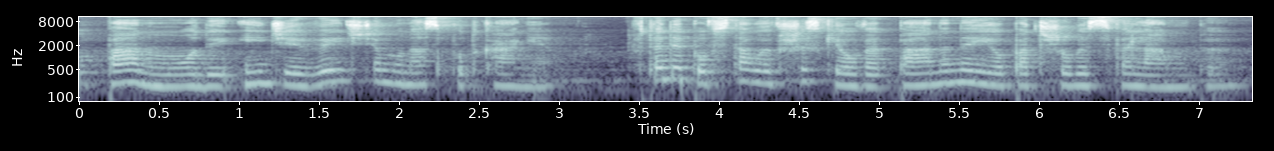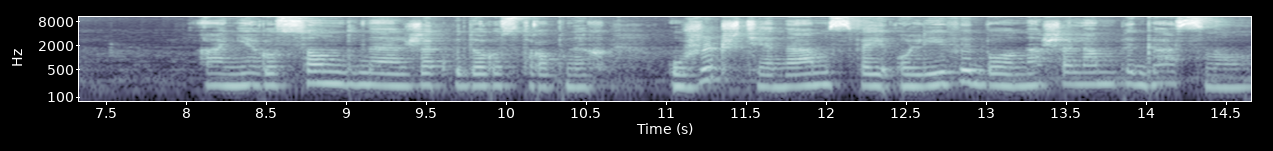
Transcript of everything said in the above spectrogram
pan młody idzie, wyjdźcie mu na spotkanie. Wtedy powstały wszystkie owe panny i opatrzyły swe lampy. A nierozsądne rzekły do roztropnych: Użyczcie nam swej oliwy, bo nasze lampy gasną.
